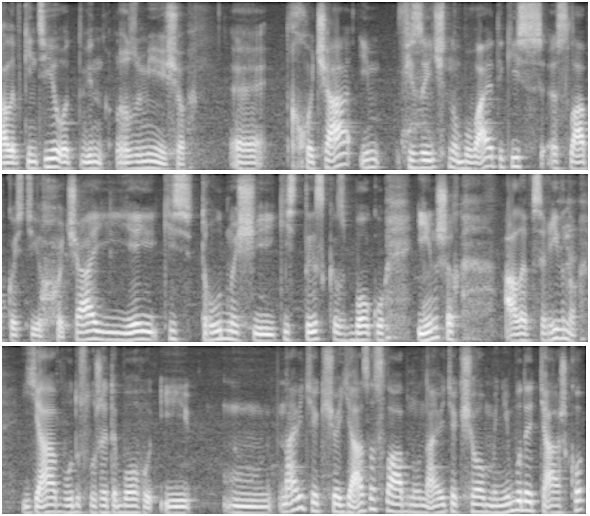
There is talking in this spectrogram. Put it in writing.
Але в кінці от він розуміє, що е, хоча і фізично бувають якісь е, слабкості, хоча і є якісь труднощі, якийсь тиск з боку інших, але все рівно я буду служити Богу. І навіть якщо я заслабну, навіть якщо мені буде тяжко,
